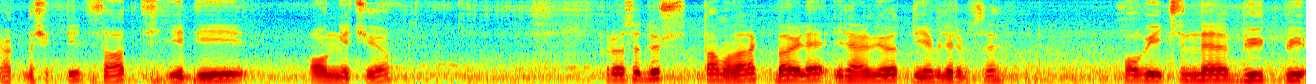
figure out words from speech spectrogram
yaklaşık değil saat 7'yi 10 geçiyor. Prosedür tam olarak böyle ilerliyor diyebilirim size. Hobi içinde büyük bir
